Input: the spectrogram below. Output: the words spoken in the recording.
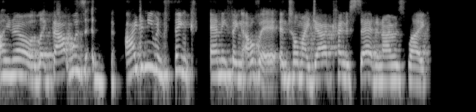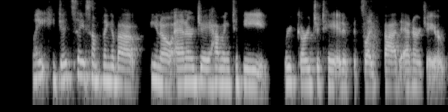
I know, like that was, I didn't even think anything of it until my dad kind of said, and I was like, wait, he did say something about, you know, energy having to be regurgitated if it's like bad energy or,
